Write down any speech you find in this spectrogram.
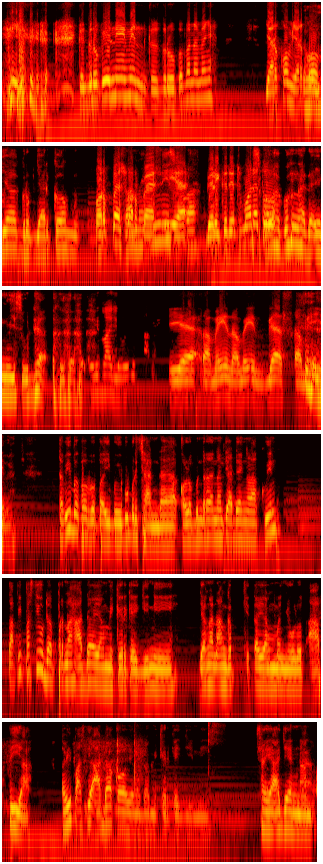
ke grup ini Min, ke grup apa namanya? Jarkom, oh Jarkom, iya grup Jarkom Forpes, Forpes, iya. sekolah, Biar ikutin semua ada sekolah tuh. gue ngadain wisuda. Iya, ramein, ramein, gas, ramein. tapi bapak-bapak ibu-ibu bercanda. Kalau beneran nanti ada yang ngelakuin tapi pasti udah pernah ada yang mikir kayak gini jangan anggap kita yang menyulut api ya tapi pasti ada kok yang udah mikir kayak gini saya aja yang nampak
